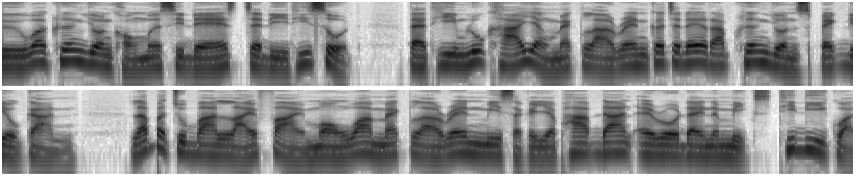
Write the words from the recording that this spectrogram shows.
ลือว่าเครื่องยนต์ของ Mercedes จะดีที่สุด แต่ทีมลูกค้าอย่าง McLaren ก็จะได้รับเครื่องยนต์สเปคเดียวกัน และปัจจุบันหลายฝ่ายมองว่า McLaren มีศักยภาพด้าน Aerodynamics ที่ดีกว่า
